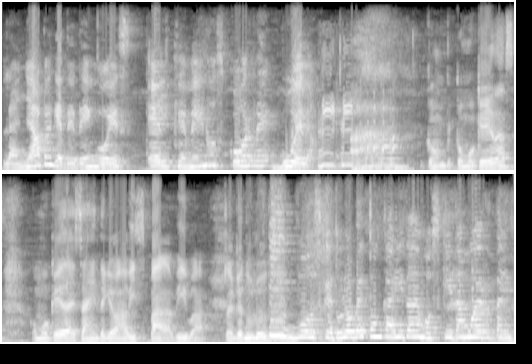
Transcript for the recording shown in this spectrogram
la ñapa que te tengo es el que menos corre, vuela. Ah, ¿cómo, cómo quedas? ¿Cómo queda esa gente que va avispada, viva? O sea, que tú lo... Vivos, que tú los ves con carita de mosquita muerta y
